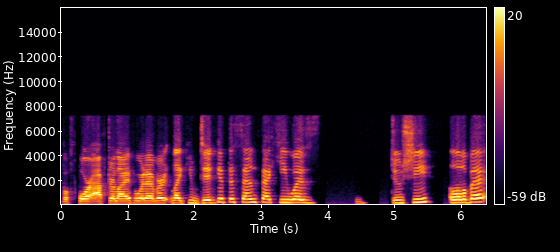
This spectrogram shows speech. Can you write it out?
before afterlife or whatever, like you did get the sense that he was douchey a little bit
